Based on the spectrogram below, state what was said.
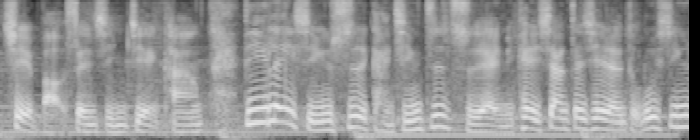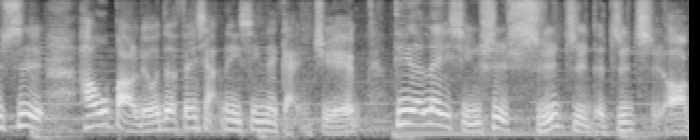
确保身心健康。第一类型是感情支持，哎，你可以向这些人吐露心事，毫无保留地分享内心的感觉。第二类型是实质的支持哦，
